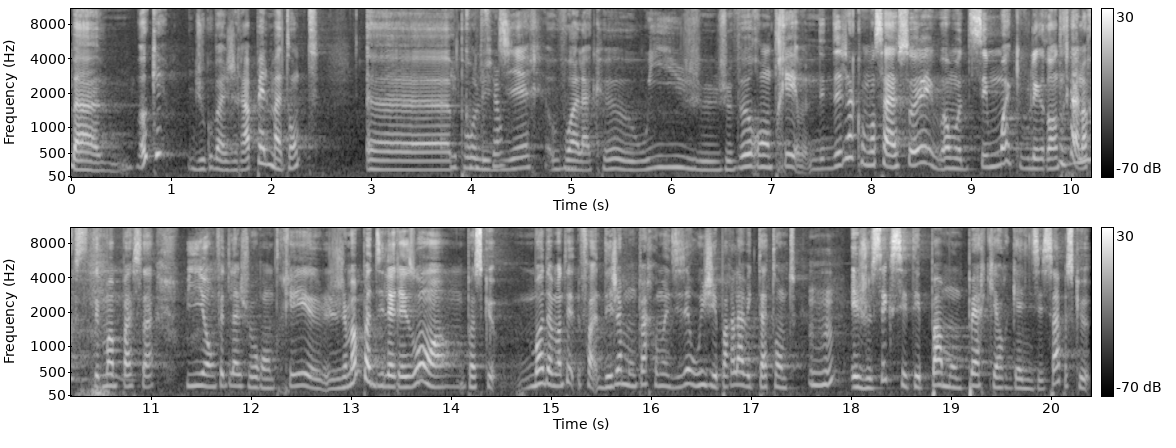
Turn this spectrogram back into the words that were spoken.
bah ok. Du coup bah je rappelle ma tante. Euh, pour lui dire voilà que euh, oui je, je veux rentrer. Déjà commencé à sonner en mode c'est moi qui voulais rentrer alors que c'était même pas ça. Oui en fait là je veux rentrer. J'ai même pas dit les raisons hein, parce que moi dans ma tête enfin déjà mon père comment il disait oui j'ai parlé avec ta tante. Mhm. et je sais que c'était pas mon père qui a organisé ça, parce que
